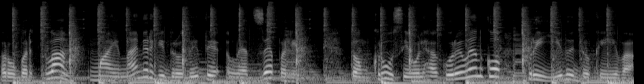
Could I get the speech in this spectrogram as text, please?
Роберт Плант має намір відродити Лед Зепелін. Том Круз і Ольга Куриленко приїдуть до Києва.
